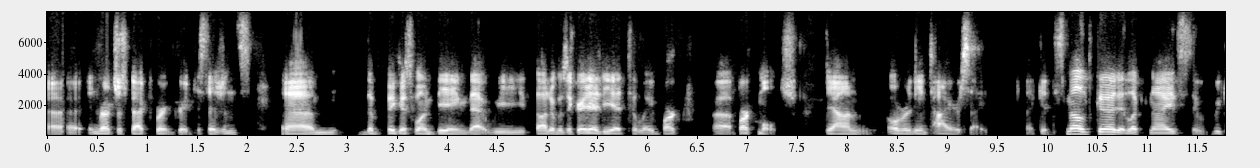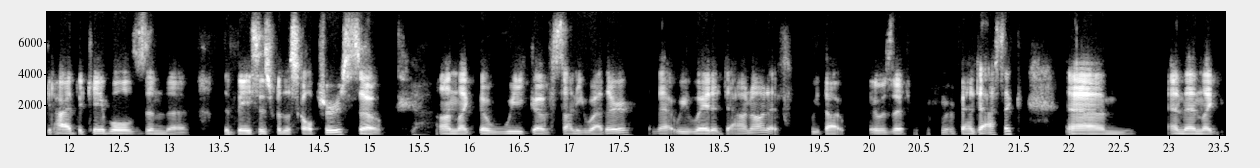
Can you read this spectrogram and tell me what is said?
uh, in retrospect, weren't great decisions. Um, the biggest one being that we thought it was a great idea to lay bark uh, bark mulch down over the entire site. Like it smelled good, it looked nice. we could hide the cables and the the bases for the sculptures. So yeah. on like the week of sunny weather that we laid it down on, if we thought it was a fantastic. Um, and then like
